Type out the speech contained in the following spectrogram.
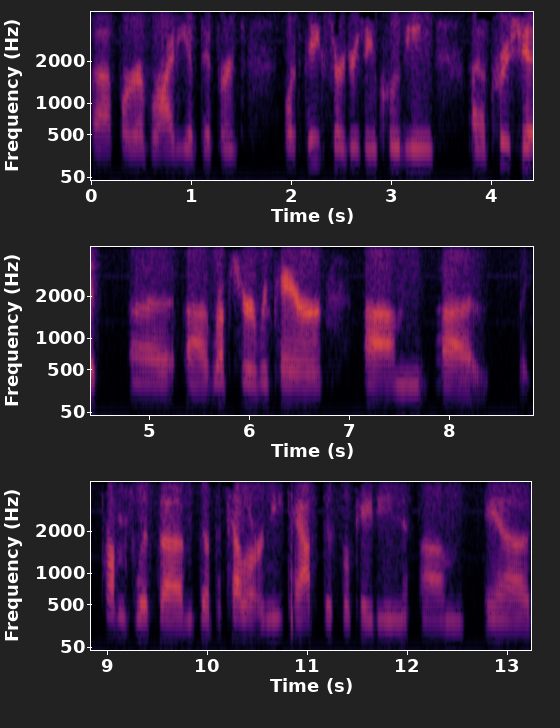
uh, for a variety of different orthopedic surgeries, including uh, cruciate uh, uh, rupture repair, um, uh, problems with um, the patella or kneecap dislocating, um, and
